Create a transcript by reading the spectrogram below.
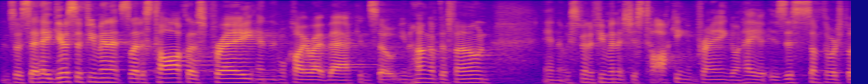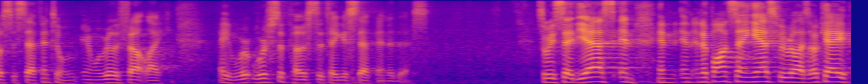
and so I said hey give us a few minutes. Let us talk. Let us pray and we'll call you right back. And so you know hung up the phone and we spent a few minutes just talking and praying going hey is this something we're supposed to step into? And we really felt like hey we're, we're supposed to take a step into this so we said yes. And, and, and upon saying yes, we realized, okay,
